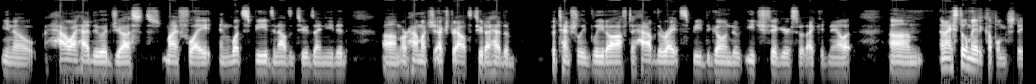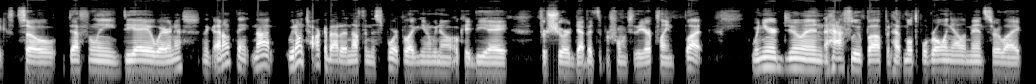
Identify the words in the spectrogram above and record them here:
you know, how I had to adjust my flight and what speeds and altitudes I needed, um, or how much extra altitude I had to potentially bleed off to have the right speed to go into each figure so that I could nail it. Um, and I still made a couple mistakes. So definitely DA awareness. Like I don't think not we don't talk about it enough in the sport, but like you know we know okay DA for sure debits the performance of the airplane, but when you're doing a half loop up and have multiple rolling elements or like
